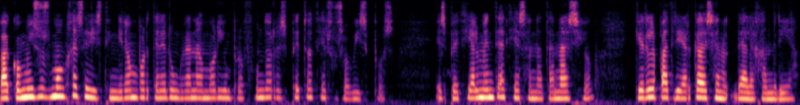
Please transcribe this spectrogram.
Pacomio y sus monjes se distinguieron por tener un gran amor y un profundo respeto hacia sus obispos, especialmente hacia San Atanasio, que era el patriarca de, Alejandría.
